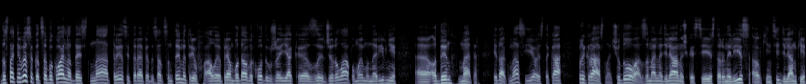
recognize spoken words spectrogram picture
Достатньо високо це буквально десь на 30-50 сантиметрів, але прям вода виходить вже як е, з джерела, по-моєму, на рівні е, 1 метр. І так, у нас є ось така прекрасна, чудова земельна діляночка з цієї сторони ліс, а в кінці ділянки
